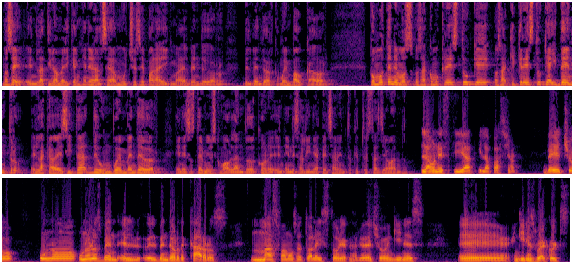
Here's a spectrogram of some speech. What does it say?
No sé, en Latinoamérica en general se da mucho ese paradigma del vendedor, del vendedor como embaucador. ¿Cómo tenemos, o sea, cómo crees tú que, o sea, qué crees tú que hay dentro en la cabecita de un buen vendedor? En esos términos, como hablando en, esa línea de pensamiento que tú estás llevando. La honestidad y la pasión. De hecho, uno, uno de los el, vendedor de carros más famoso de toda la historia, que salió de hecho en Guinness, eh, en Guinness Records,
